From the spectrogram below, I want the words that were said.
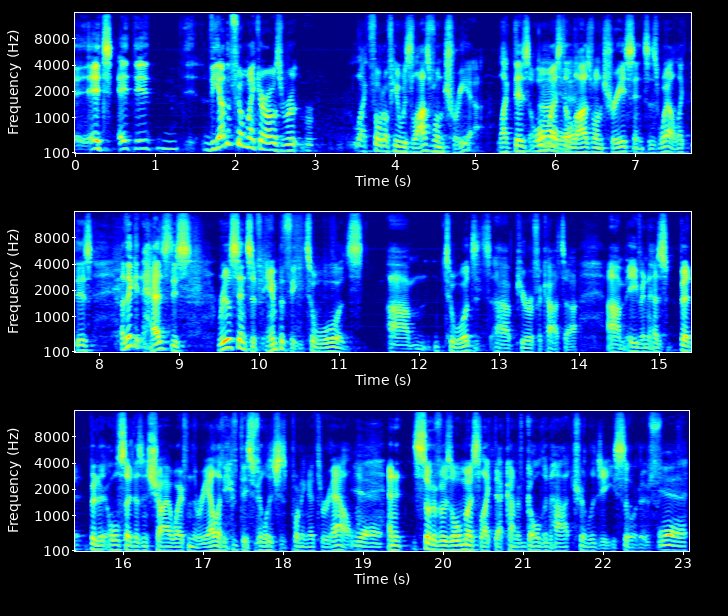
it's it, it, the other filmmaker I was re- re- like thought of here was Lars von Trier. Like, there's almost a Oh, yeah. Lars von Trier sense as well. Like, there's I think it has this real sense of empathy towards. Um, towards its uh, purificata, um, even has, but but it also doesn't shy away from the reality of this village is putting her through hell. Yeah. and it sort of was almost like that kind of Golden Heart trilogy sort of Yeah.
